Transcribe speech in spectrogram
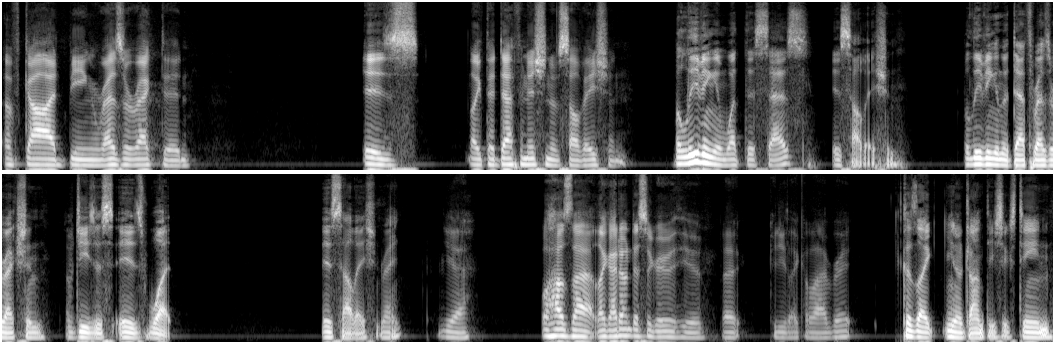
of God being resurrected is like the definition of salvation. Believing in what this says is salvation. Believing in the death, resurrection of Jesus is what is salvation, right? Yeah. Well, how's that? Like I don't disagree with you, but could you like elaborate? Because like you know John three sixteen,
